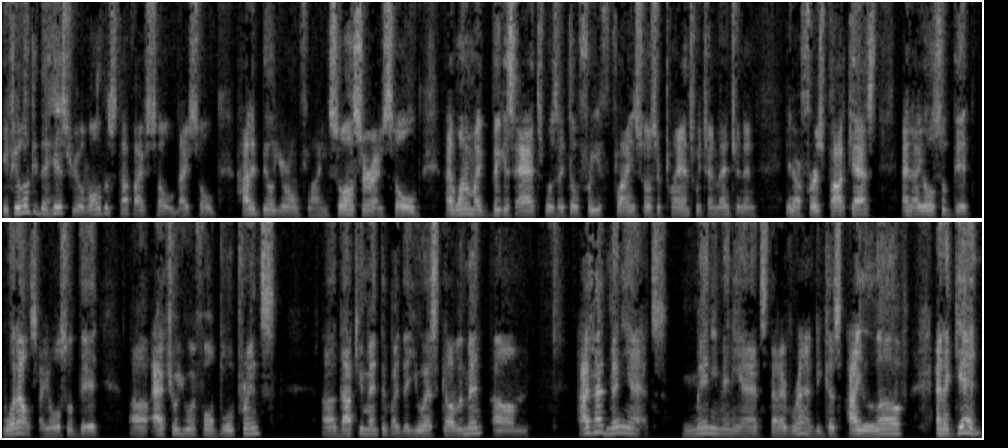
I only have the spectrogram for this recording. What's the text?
if you look at the history of all the stuff I've sold, I've sold how to build your own flying saucer. I sold. I one of my biggest ads was I told free flying saucer plans, which I mentioned in in our first podcast. and I also did what else? I also did uh, actual UFO blueprints uh, documented by the U.S. government. Um, I've had many ads, many many ads that I've ran because I love, and again,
